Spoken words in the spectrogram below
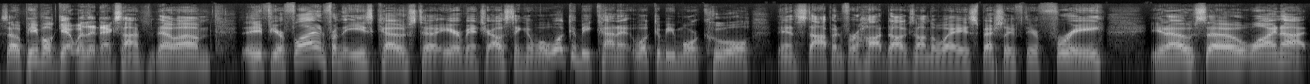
so people get with it next time. Now, um, if you're flying from the East Coast to Air AirVenture, I was thinking, well, what could be kind of what could be more cool than stopping for hot dogs on the way, especially if they're free you know so why not?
